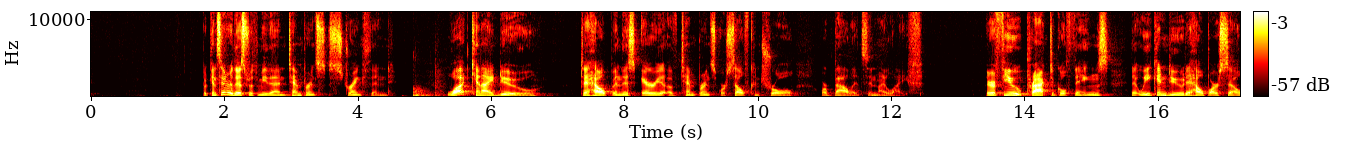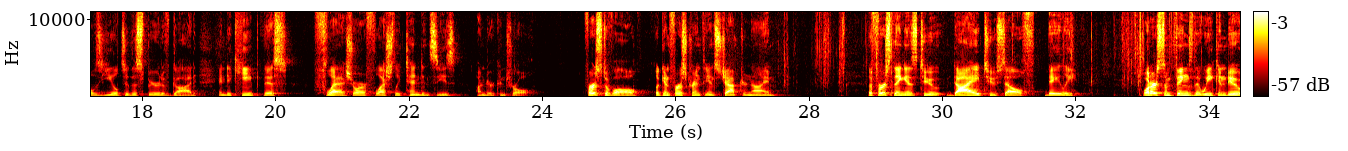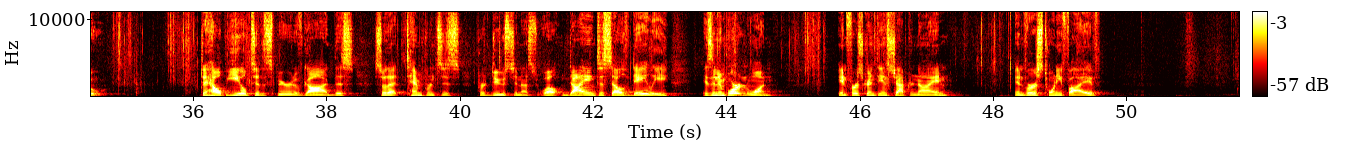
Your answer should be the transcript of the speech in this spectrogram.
But consider this with me then temperance strengthened. What can I do to help in this area of temperance or self control or balance in my life. There are a few practical things that we can do to help ourselves yield to the Spirit of God and to keep this flesh or our fleshly tendencies under control. First of all, look in 1 Corinthians chapter 9. The first thing is to die to self daily. What are some things that we can do? To help yield to the Spirit of God, this so that temperance is produced in us? Well, dying to self daily is an important one. In 1 Corinthians chapter 9, in verse 25,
